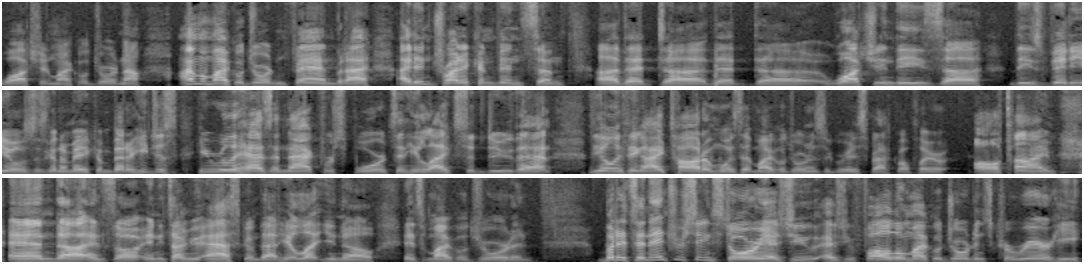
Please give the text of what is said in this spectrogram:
watching Michael Jordan. Now, I'm a Michael Jordan fan, but I, I didn't try to convince him uh, that, uh, that uh, watching these, these videos is going to make him better. He just, he really has a knack for sports, and he likes to do that. The only thing I taught him was that Michael Jordan is the greatest basketball player all time. And, and so anytime you ask him that, he'll let you know it's Michael Jordan. But it's an interesting story as you as you follow Michael Jordan's career. He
